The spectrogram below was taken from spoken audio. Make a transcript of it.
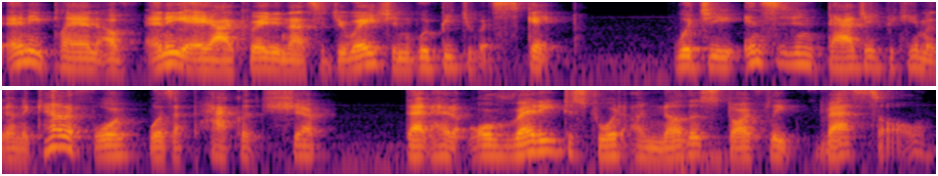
any plan of any AI created in that situation would be to escape. Which the incident Badgey became unaccounted for was a Pakled ship that had already destroyed another Starfleet vessel,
